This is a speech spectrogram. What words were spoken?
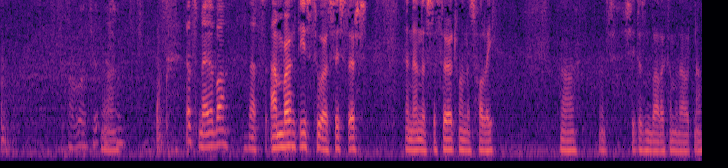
Oh, what's it? One? That's Melba. That's Amber. These two are sisters. And then there's the third one is Holly. Uh, but she doesn't bother coming out now.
